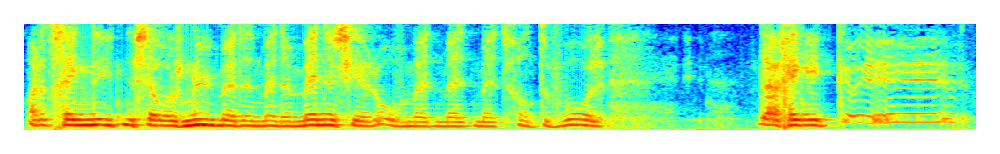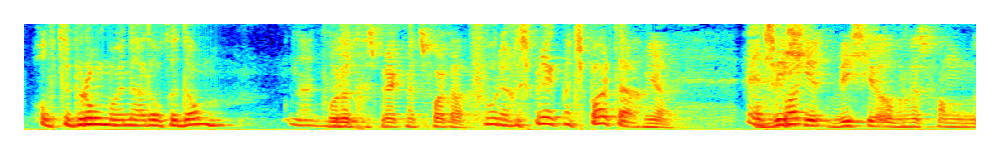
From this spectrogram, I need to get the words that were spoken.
Maar het ging niet zoals nu met een, met een manager of met, met, met van tevoren. Daar ging ik eh, op de brommen naar Rotterdam. Naar- Voor het gesprek met Sparta? voor een gesprek met Sparta. Ja. En wist, je, wist je overigens van,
